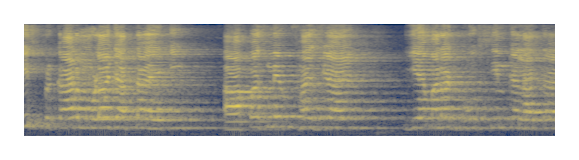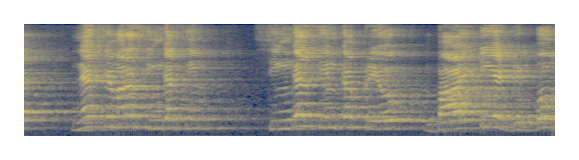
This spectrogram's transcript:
इस प्रकार मोड़ा जाता है कि आपस में फंस जाए। ये हमारा ग्रुप सीम कहलाता है। नेक्स्ट हमारा सिंगल सीम सिंगल सीम का प्रयोग बाल्टी या डिब्बों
